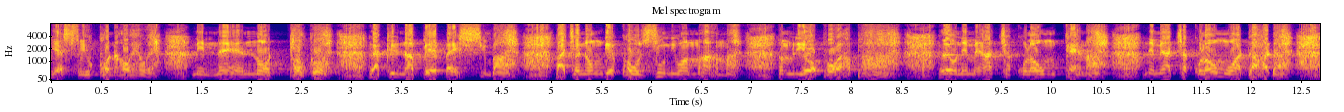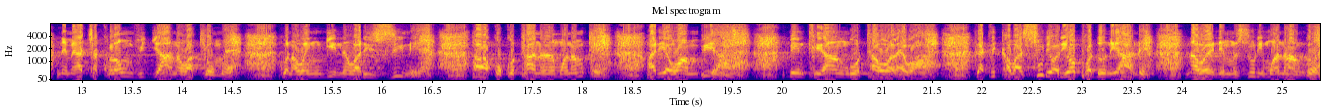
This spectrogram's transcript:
Yesu yuko na wewe. Ni neno togo, lakini nabeba heshima. Acha niongee kwa uzuni wa mama mliopo hapa. Leo nimeacha kulaumu tena nimeacha kulaumu wadada, nimeacha kulaumu vijana wa kiume. Kuna wengine walizini hawakukutana na mwanamke aliyewaambia binti yangu utaolewa katika wasuli waliopo duniani na wewe ni mzuri mwanangu.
